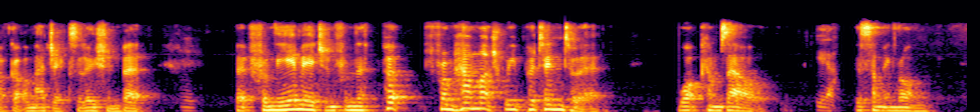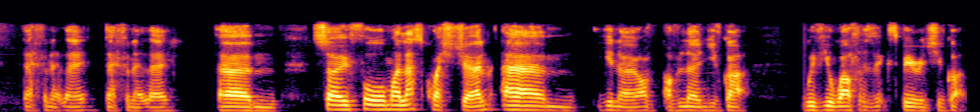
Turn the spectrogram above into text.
I've got a magic solution, but but from the image and from the put from how much we put into it, what comes out, yeah, there's something wrong. Definitely, definitely. Um, so for my last question, um, you know, I've, I've learned you've got with your wealth of experience, you've got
